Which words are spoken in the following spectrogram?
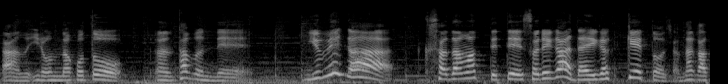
あのいろんなことをあの多分ね夢が定まっててそれが大学系統じゃなかっ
